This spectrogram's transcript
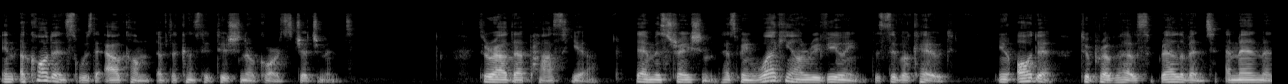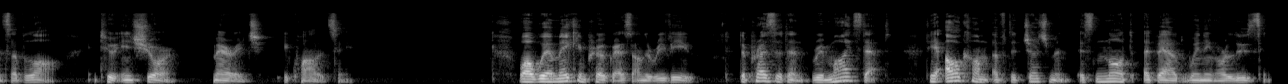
in accordance with the outcome of the Constitutional Court's judgment. Throughout the past year, the administration has been working on reviewing the Civil Code in order to propose relevant amendments of law to ensure marriage equality. While we are making progress on the review, the President reminds that the outcome of the judgment is not about winning or losing,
